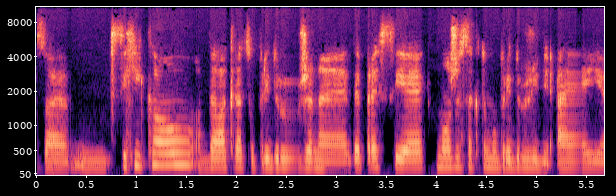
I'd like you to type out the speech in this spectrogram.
s mm, psychikou, veľakrát sú pridružené depresie, Môže sa k tomu pridružiť aj e,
